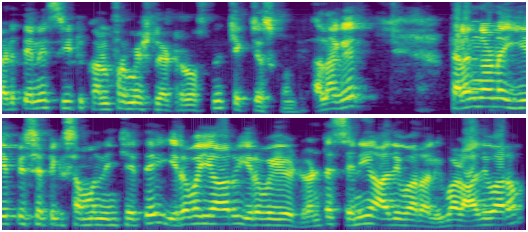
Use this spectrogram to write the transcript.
కడితేనే సీటు కన్ఫర్మేషన్ లెటర్ వస్తుంది చెక్ చేసుకోండి. అలాగే తెలంగాణ ఈఏపీ సెట్కి సంబంధించి అయితే ఇరవై ఆరు ఇరవై ఏడు అంటే శని ఆదివారాలు. ఇవాళ ఆదివారం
